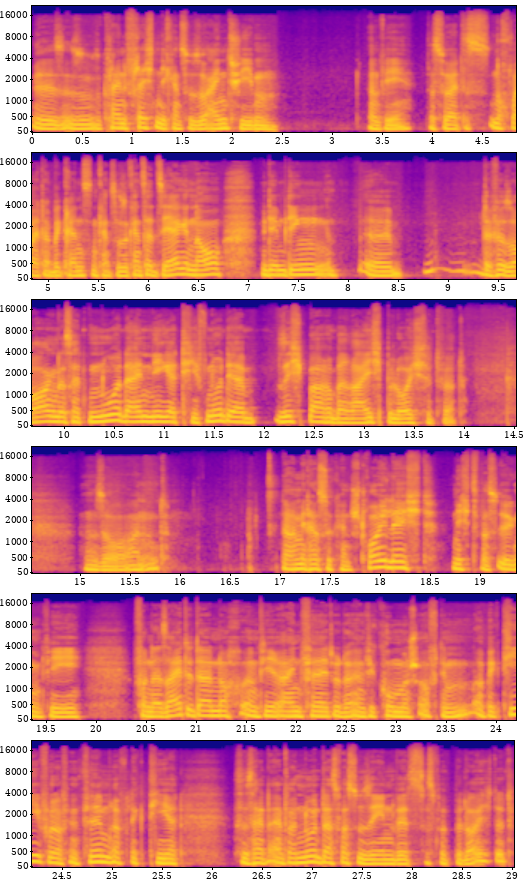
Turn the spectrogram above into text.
äh, so, so kleine Flächen, die kannst du so einschieben. Irgendwie, dass du halt das noch weiter begrenzen kannst. Also du kannst halt sehr genau mit dem Ding äh, dafür sorgen, dass halt nur dein Negativ, nur der sichtbare Bereich beleuchtet wird. So, und damit hast du kein Streulicht, nichts, was irgendwie von der Seite da noch irgendwie reinfällt oder irgendwie komisch auf dem Objektiv oder auf dem Film reflektiert. Es ist halt einfach nur das, was du sehen willst, das wird beleuchtet.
